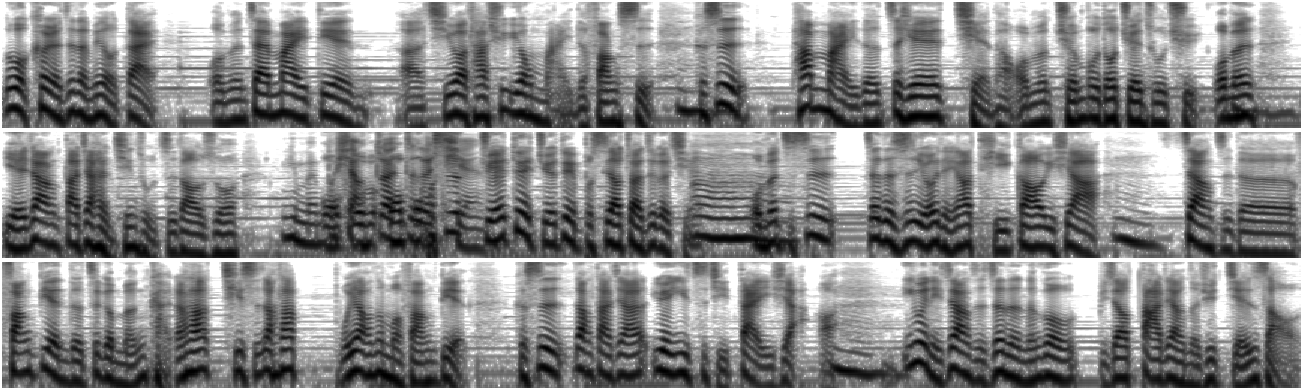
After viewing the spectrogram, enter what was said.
如果客人真的没有带，我们在卖店呃期望他去用买的方式，可是他买的这些钱哈，我们全部都捐出去。我们也让大家很清楚知道说，你们不想赚这个钱，我不是绝对绝对不是要赚这个钱，我们只是真的是有点要提高一下，嗯，这样子的方便的这个门槛，让他其实让他不要那么方便。可是让大家愿意自己带一下啊，因为你这样子真的能够比较大量的去减少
